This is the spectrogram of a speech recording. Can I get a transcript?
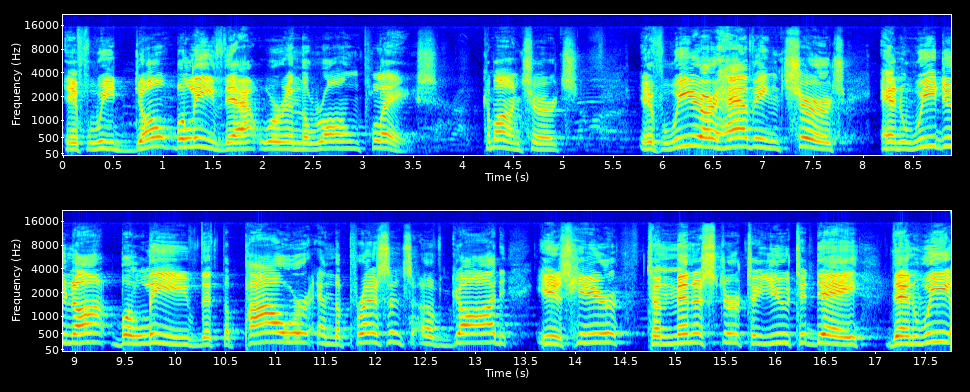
If we don't believe that, we're in the wrong place. Come on, church. If we are having church and we do not believe that the power and the presence of God is here to minister to you today, then we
